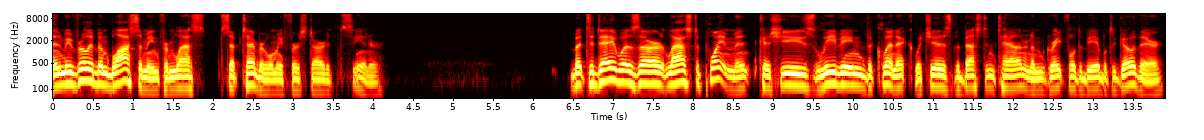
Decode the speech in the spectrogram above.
And we've really been blossoming from last September when we first started seeing her. But today was our last appointment because she's leaving the clinic, which is the best in town, and I'm grateful to be able to go there.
